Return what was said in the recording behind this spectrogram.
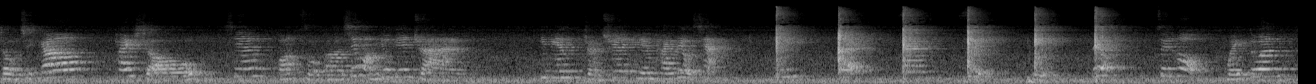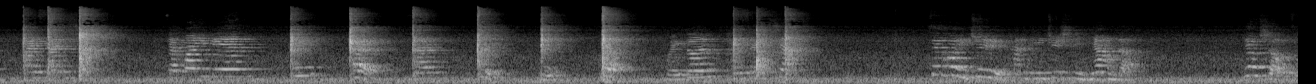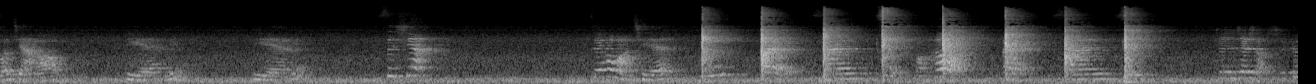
手举高，拍手。先往左，呃，先往右边转，一边转圈一边拍六下，一、二、三、四、五、六，最后回蹲拍三下，再换一边，一、二、三、四、五、六，回蹲拍三下。最后一句和第一句是一样的，右手左脚，点点，四下，最后往前，一二三四，往后，二三四，就是这首诗歌。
